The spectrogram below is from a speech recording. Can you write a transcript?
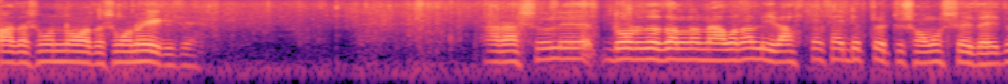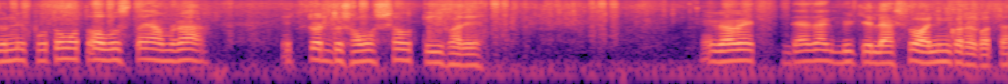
মাজা সমান, ন মাজা সমান হয়ে গেছে। আর আসলে দরজা জানলা না বানালে রাস্তার সাইডে তো একটু সমস্যা হয়ে যায়। এই জন্য প্রথমত অবস্থায় আমরা একটু একটু সমস্যা হতেই পারে। এইভাবে দেখা যাক বিকেলে আসবে অয়েলিং করার কথা।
